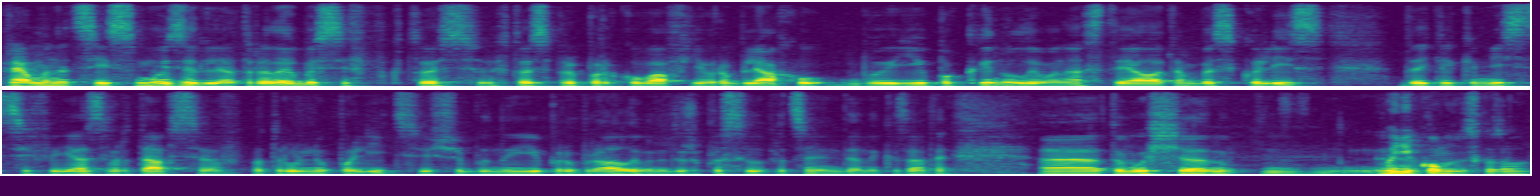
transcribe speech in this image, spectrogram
прямо на цій смузі для тролейбусів хтось, хтось припаркував євробляху, бо її покинули, вона стояла там без коліс декілька місяців, і я звертався в патрульну поліцію, щоб вони її прибрали. Вони дуже просили про це ніде не казати. Е, тому що ну, Ми нікому не сказали.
